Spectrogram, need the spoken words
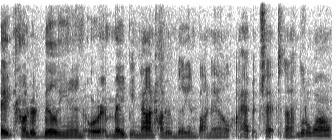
800 million or maybe 900 million by now. I haven't checked in a little while.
